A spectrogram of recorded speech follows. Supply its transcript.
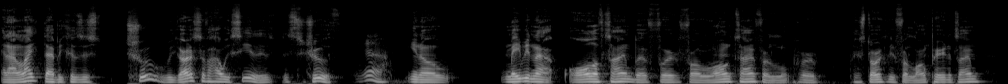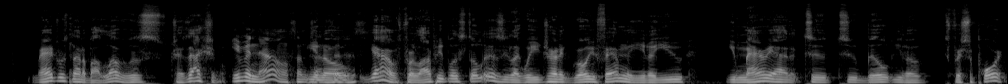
And I like that because it's true, regardless of how we see it. It's, it's the truth Yeah. you know, maybe not all of time, but for for a long time, for for historically for a long period of time, marriage was not about love; it was transactional. Even now, sometimes You know, yeah, for a lot of people, it still is. Like when you're trying to grow your family, you know, you you marry at it to to build, you know, for support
